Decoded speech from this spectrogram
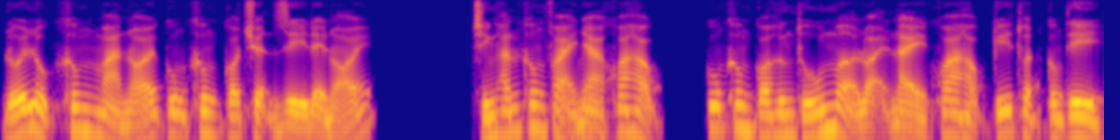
đối lục không mà nói cũng không có chuyện gì để nói. Chính hắn không phải nhà khoa học cũng không có hứng thú mở loại này khoa học kỹ thuật công ty.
